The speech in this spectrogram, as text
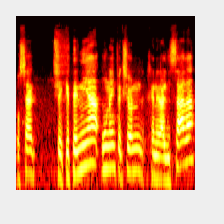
o sea, que tenía una infección generalizada,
